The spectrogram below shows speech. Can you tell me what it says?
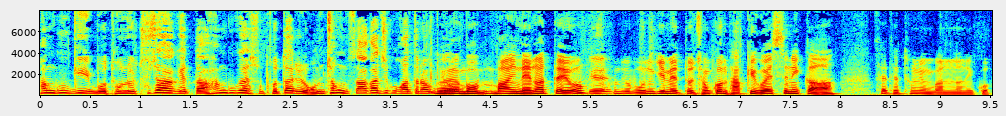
한국이 뭐 돈을 투자하겠다. 한국에서 보따리를 엄청 싸가지고 가더라고요. 네, 뭐 많이 내놨대요. 예. 온 김에 또 정권 바뀌고 했으니까 새 대통령 만난 있고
